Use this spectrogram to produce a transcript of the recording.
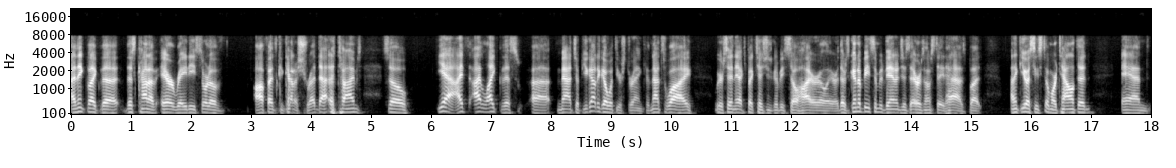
I think like the this kind of air raidy sort of offense can kind of shred that at times. So yeah, I I like this uh, matchup. You got to go with your strength, and that's why we were saying the expectation is going to be so high earlier. There's going to be some advantages Arizona State has, but I think USC is still more talented, and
